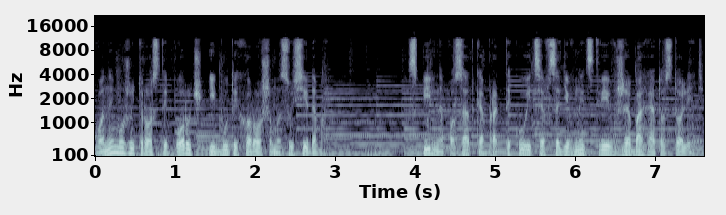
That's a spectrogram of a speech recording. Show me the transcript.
вони можуть рости поруч і бути хорошими сусідами. Спільна посадка практикується в садівництві вже багато століть.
